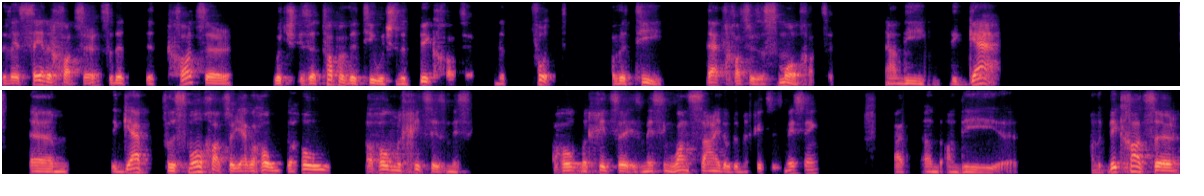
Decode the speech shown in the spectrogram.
Let's say in the chotzer, so that the chotzer, which is the top of the T, which is the big chotzer, the foot of the T, that chotzer is a small chotzer. Now the the gap um, the gap for the small chotzer, you have a whole, the whole, a whole mechitza is missing. A whole mechitza is missing. One side of the mechitza is missing. But on, on the uh, on the big chotzer,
